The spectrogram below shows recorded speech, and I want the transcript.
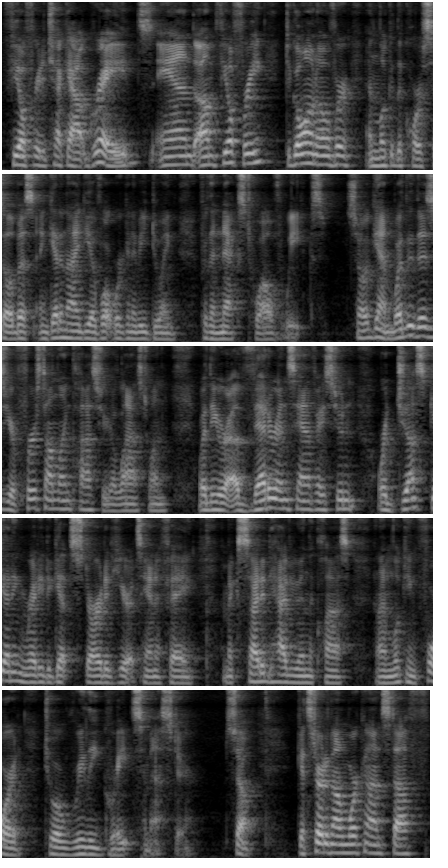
Feel free to check out grades and um, feel free to go on over and look at the course syllabus and get an idea of what we're going to be doing for the next 12 weeks. So, again, whether this is your first online class or your last one, whether you're a veteran Santa Fe student or just getting ready to get started here at Santa Fe, I'm excited to have you in the class and I'm looking forward to a really great semester. So, get started on working on stuff.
